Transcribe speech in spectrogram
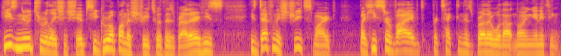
He's new to relationships. He grew up on the streets with his brother. He's he's definitely street smart, but he survived protecting his brother without knowing anything,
